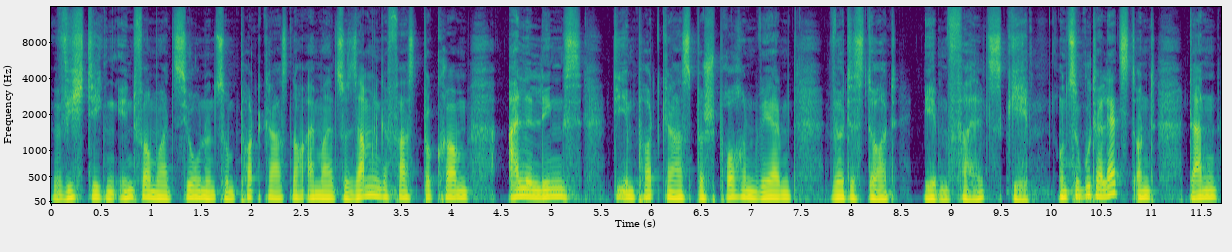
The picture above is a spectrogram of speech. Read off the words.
wichtigen Informationen zum Podcast noch einmal zusammengefasst bekommen. Alle Links, die im Podcast besprochen werden, wird es dort ebenfalls geben. Und zu guter Letzt, und dann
